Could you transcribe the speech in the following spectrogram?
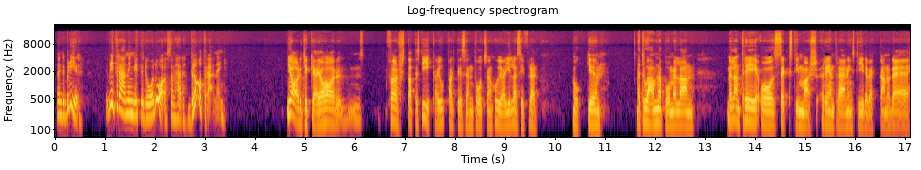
Men det blir, det blir träning lite då och då, sån här bra träning. Ja, det tycker jag. Jag har för statistik har gjort faktiskt sedan 2007. Jag gillar siffror. Och eh, jag tror jag hamnar på mellan mellan tre och sex timmars ren träningstid i veckan och det är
